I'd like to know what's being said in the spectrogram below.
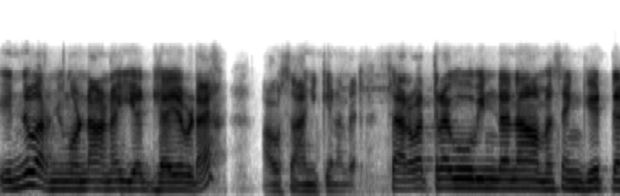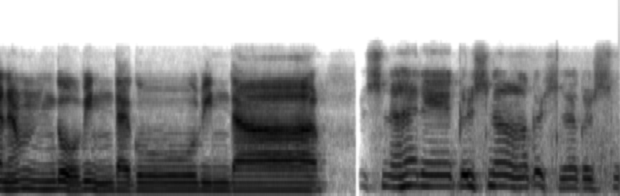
എന്ന് പറഞ്ഞുകൊണ്ടാണ് ഈ അധ്യായം ഇവിടെ അവസാനിക്കുന്നത് സർവത്ര ഗോവിന്ദ നാമ സങ്കീർത്തനം ഗോവിന്ദ ഗോവിന്ദ. കൃഷ്ണ ഹരേ കൃഷ്ണ കൃഷ്ണ കൃഷ്ണ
